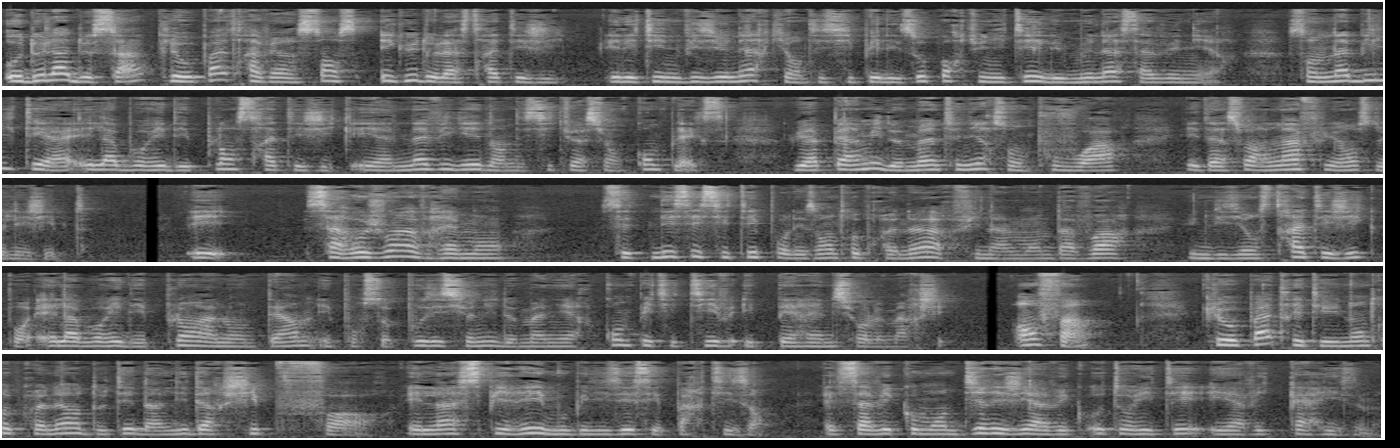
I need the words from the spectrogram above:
Au-delà de ça, Cléopâtre avait un sens aigu de la stratégie. Elle était une visionnaire qui anticipait les opportunités et les menaces à venir. Son habileté à élaborer des plans stratégiques et à naviguer dans des situations complexes lui a permis de maintenir son pouvoir et d'asseoir l'influence de l'Égypte. Et ça rejoint vraiment cette nécessité pour les entrepreneurs finalement d'avoir une vision stratégique pour élaborer des plans à long terme et pour se positionner de manière compétitive et pérenne sur le marché. Enfin, Cléopâtre était une entrepreneur dotée d'un leadership fort. Elle inspirait et mobilisait ses partisans. Elle savait comment diriger avec autorité et avec charisme.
